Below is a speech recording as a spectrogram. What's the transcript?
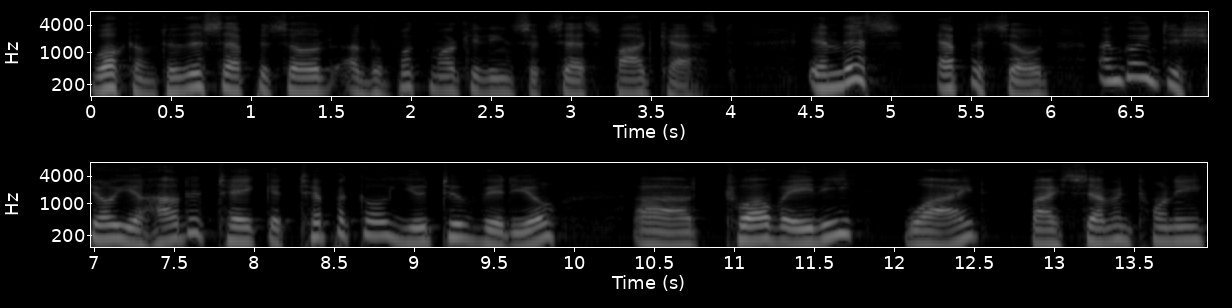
Welcome to this episode of the Book Marketing Success Podcast. In this episode, I'm going to show you how to take a typical YouTube video, uh, 1280 wide by 720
